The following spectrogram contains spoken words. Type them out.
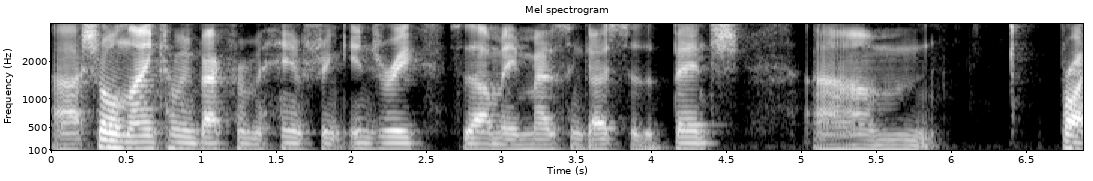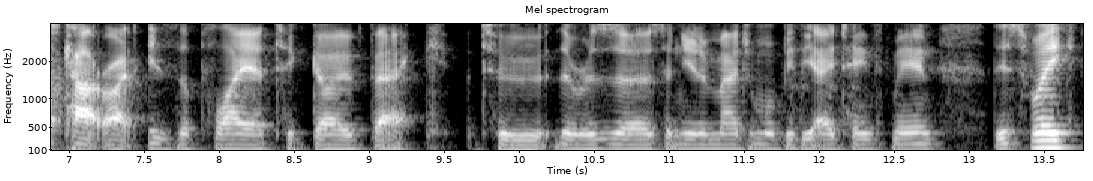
Uh, Shaun Lane coming back from a hamstring injury, so that'll mean Matterson goes to the bench. Um, Bryce Cartwright is the player to go back to the reserves, and you'd imagine will be the 18th man this week.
